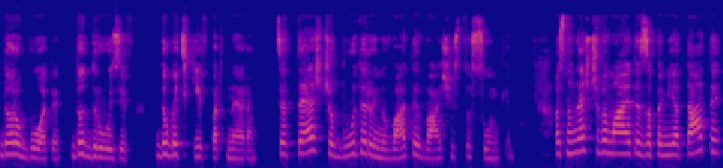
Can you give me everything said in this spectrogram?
до роботи, до друзів, до батьків партнера, це те, що буде руйнувати ваші стосунки. Основне, що ви маєте запам'ятати,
